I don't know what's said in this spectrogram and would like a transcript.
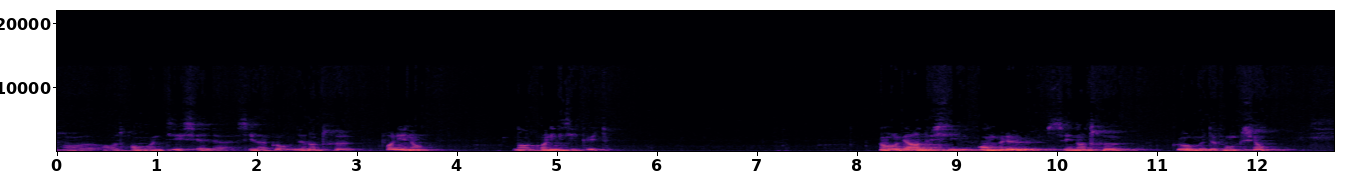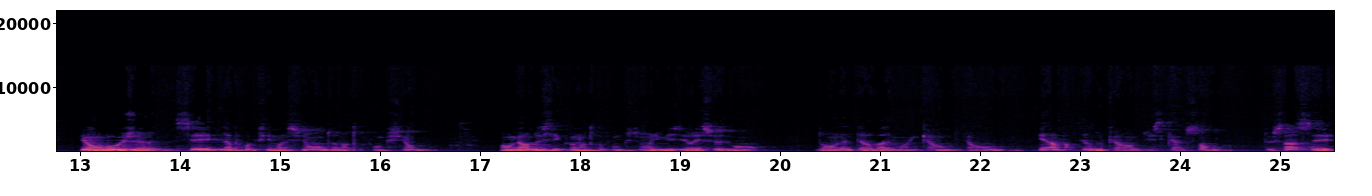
Euh, autrement dit, c'est la, courbe de notre polynôme. Donc on exécute. On regarde ici, en bleu, c'est notre courbe de fonction. Et en rouge, c'est l'approximation de notre fonction. On regarde aussi que notre fonction est mesurée seulement dans l'intervalle moins 40-40. Et à partir de 40 jusqu'à 100, tout ça, c'est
